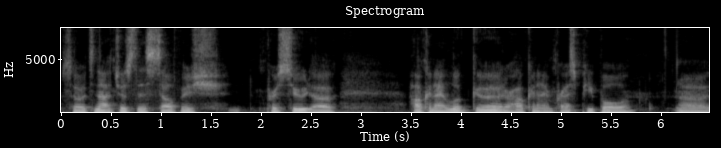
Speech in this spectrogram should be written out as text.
So it's not just this selfish pursuit of how can I look good or how can I impress people uh,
